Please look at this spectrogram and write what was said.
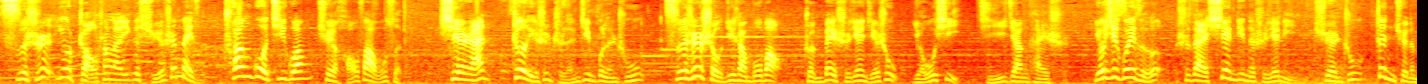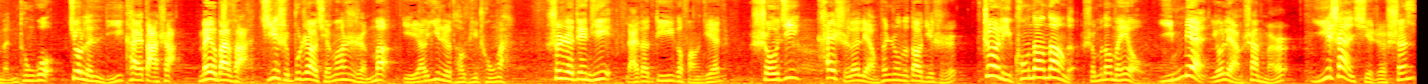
此时又找上来一个学生妹子，穿过激光却毫发无损。 显然这里是只能进不能出。此时手机上播报，准备时间结束，游戏即将开始。游戏规则是在限定的时间里选出正确的门通过，就能离开大厦。没有办法，即使不知道前方是什么，也要硬着头皮冲啊！ 顺着电梯来到第一个房间，手机开始了两分钟的倒计时。这里空荡荡的，什么都没有。迎面有两扇门，一扇写着生，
